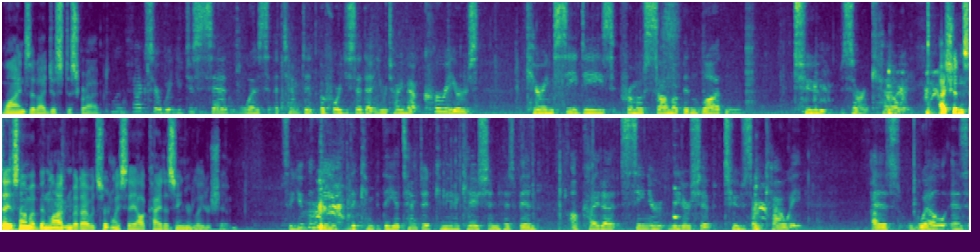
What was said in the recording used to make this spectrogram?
lines that I just described. Well, in fact, sir, what you just said was attempted, before you said that, you were talking about couriers carrying CDs from Osama bin Laden to Zarqawi. I shouldn't say Osama bin Laden, but I would certainly say Al Qaeda senior leadership. So you believe the, com- the attempted communication has been Al Qaeda senior leadership to Zarqawi, as well as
